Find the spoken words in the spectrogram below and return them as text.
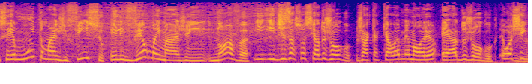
seria muito mais difícil ele ver uma imagem nova e, e desassociar do jogo, já que aquela memória é a do jogo. Eu achei,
